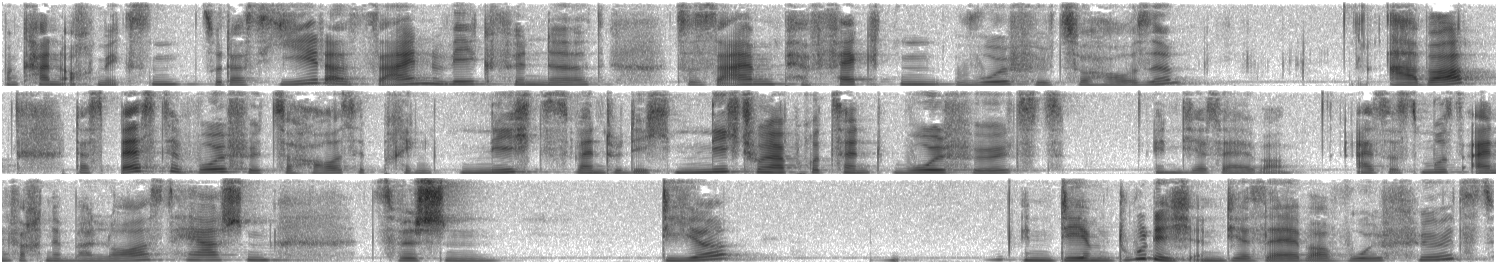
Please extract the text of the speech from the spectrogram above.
Man kann auch mixen, sodass jeder seinen Weg findet zu seinem perfekten Wohlfühl zu Hause. Aber das beste Wohlfühl zu Hause bringt nichts, wenn du dich nicht 100% wohlfühlst in dir selber. Also es muss einfach eine Balance herrschen zwischen dir, indem du dich in dir selber wohlfühlst.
